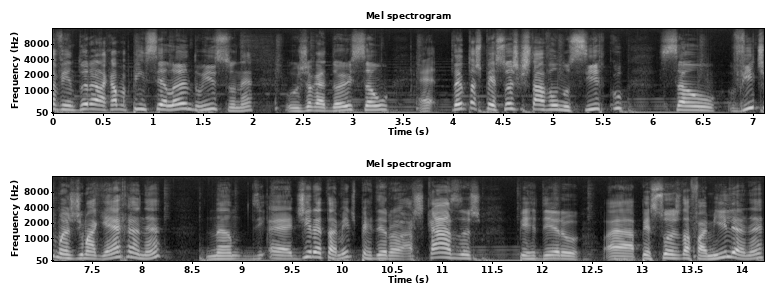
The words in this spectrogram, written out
aventura ela acaba pincelando isso, né? Os jogadores são é, tanto as pessoas que estavam no circo são vítimas de uma guerra, né? Não, é, diretamente perderam as casas, perderam uh, pessoas da família, né?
